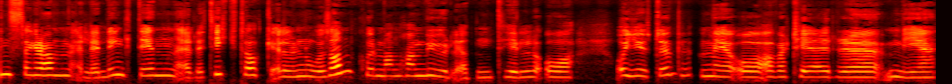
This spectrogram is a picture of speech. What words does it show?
Instagram eller LinkedIn eller TikTok eller noe sånn, hvor man har muligheten til å og YouTube med å avertere med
